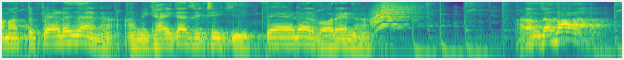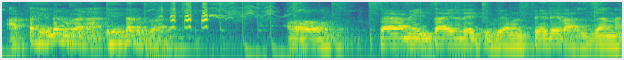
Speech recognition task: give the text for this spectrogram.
আমার তো পেড়ে যায় না আমি খাইতাছি ঠিকই পেট আর ভরে না। হারাম দাদা আটটা হেন্ডা ঢুকা না হেন্ডা ঢুকা ও তাই আমি তাইলে তুমি আমার পেটে ভালো জানা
